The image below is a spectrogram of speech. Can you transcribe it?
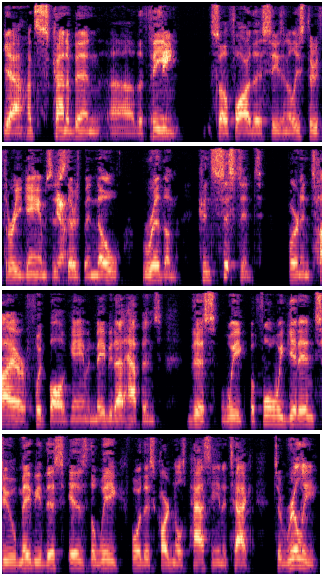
Yeah, that's kind of been uh, the, theme the theme so far this season, at least through three games, is yeah. there's been no rhythm consistent for an entire football game. And maybe that happens this week. Before we get into maybe this is the week for this Cardinals passing attack to really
